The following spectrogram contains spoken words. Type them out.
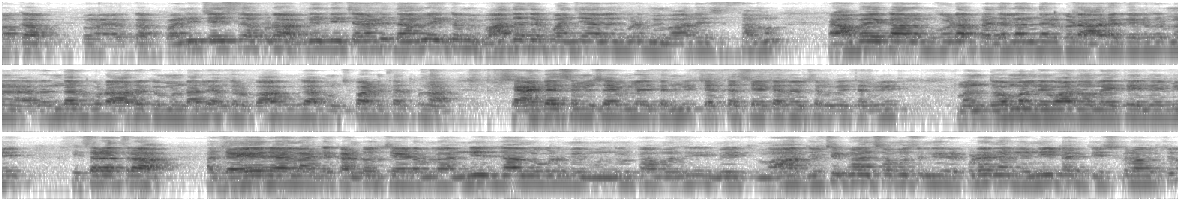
ఒక ఒక పని చేసేటప్పుడు అభినందించాలంటే దానిలో ఇంకా మీ బాధ్యతగా పనిచేయాలని కూడా మేము ఆలోచిస్తాము. రాబోయే కాలం కూడా ప్రజలందరూ కూడా ఆరోగ్యకరమైన అందరూ కూడా ఆరోగ్యం ఉండాలి. అందులో భాగంగా మున్సిపాలిటీ తరఫున శానిటైజేషన్ విషయంలో అయితేనేమి చెత్త సేకరణ విషయంలో అయితేనేమి మన దోమల నివారణలో అయితేనేమి ఇతరత్ర డయేరియా లాంటి కంట్రోల్ చేయడంలో అన్ని విధాల్లో కూడా మేము ముందుంటామని మీ మా దృష్టికి రాని సమస్య మీరు ఎప్పుడైనా ఎనీ టైం తీసుకురావచ్చు.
